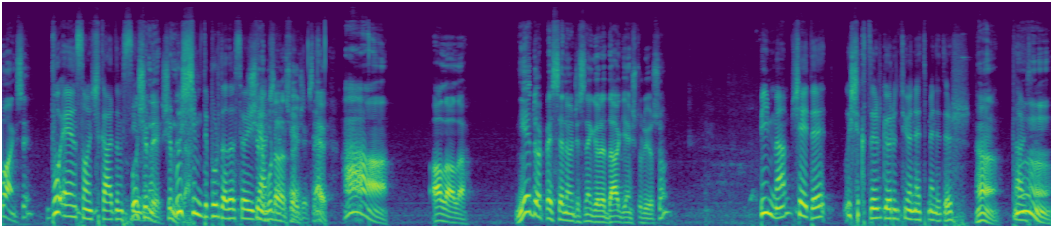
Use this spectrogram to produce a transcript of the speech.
Bu hangisi? Bu en son çıkardım single. şimdi, şimdiden. Bu şimdi burada da söyleyeceğim. Şimdi burada da şarkı. söyleyeceksin. Evet. Ha. Allah Allah. Niye 4-5 sene öncesine göre daha genç duruyorsun? Bilmem şeyde ışıktır, görüntü yönetmenidir. Ha. Tarzı. Hı.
